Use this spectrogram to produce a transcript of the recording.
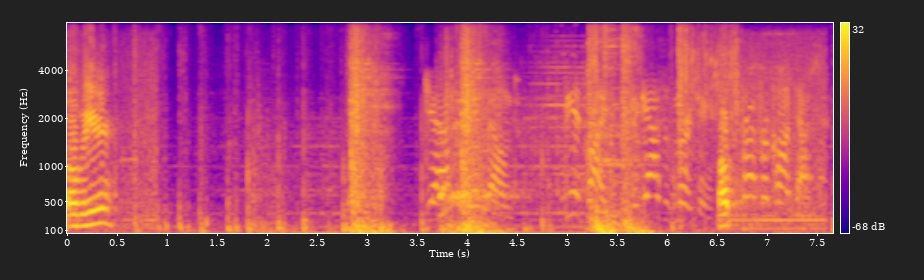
over here. Oh. Prep for contact.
